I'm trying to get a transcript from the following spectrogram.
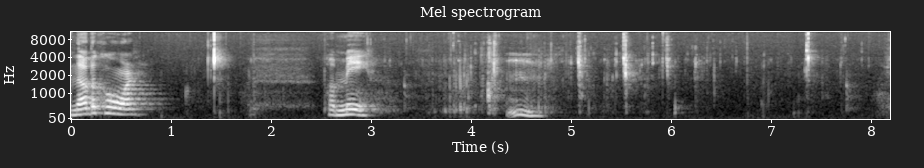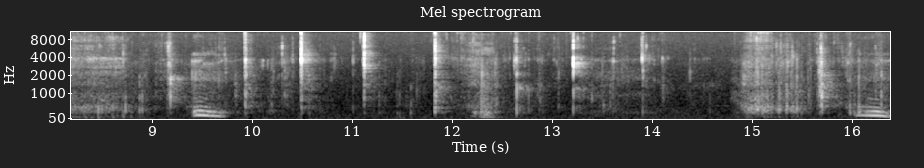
Another corn for me. Mmm. うん、うん、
